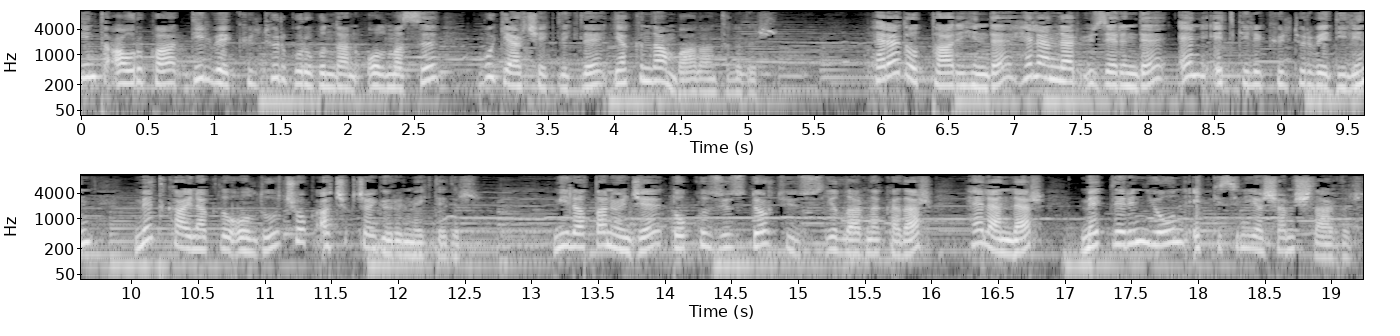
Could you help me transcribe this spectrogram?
Hint-Avrupa dil ve kültür grubundan olması bu gerçeklikle yakından bağlantılıdır. Herodot tarihinde Helenler üzerinde en etkili kültür ve dilin Met kaynaklı olduğu çok açıkça görülmektedir. Milattan önce 900-400 yıllarına kadar Helenler Metlerin yoğun etkisini yaşamışlardır.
